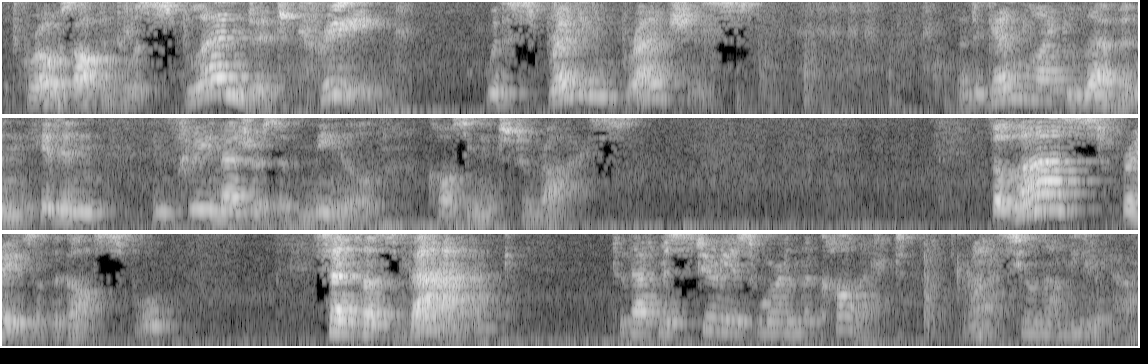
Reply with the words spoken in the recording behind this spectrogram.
It grows up into a splendid tree with spreading branches. And again, like leaven hidden in three measures of meal, causing it to rise. The last phrase of the Gospel sends us back to that mysterious word in the collect, rationabilia.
